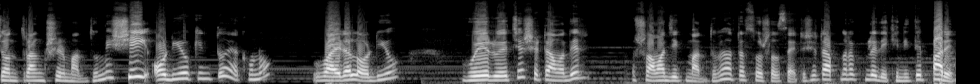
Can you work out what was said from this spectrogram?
যন্ত্রাংশের মাধ্যমে। সেই অডিও কিন্তু এখনও ভাইরাল অডিও হয়ে রয়েছে, সেটা আমাদের সামাজিক মাধ্যমে, অর্থাৎ সোশ্যাল সাইটে সেটা আপনারা খুলে দেখে নিতে পারেন।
